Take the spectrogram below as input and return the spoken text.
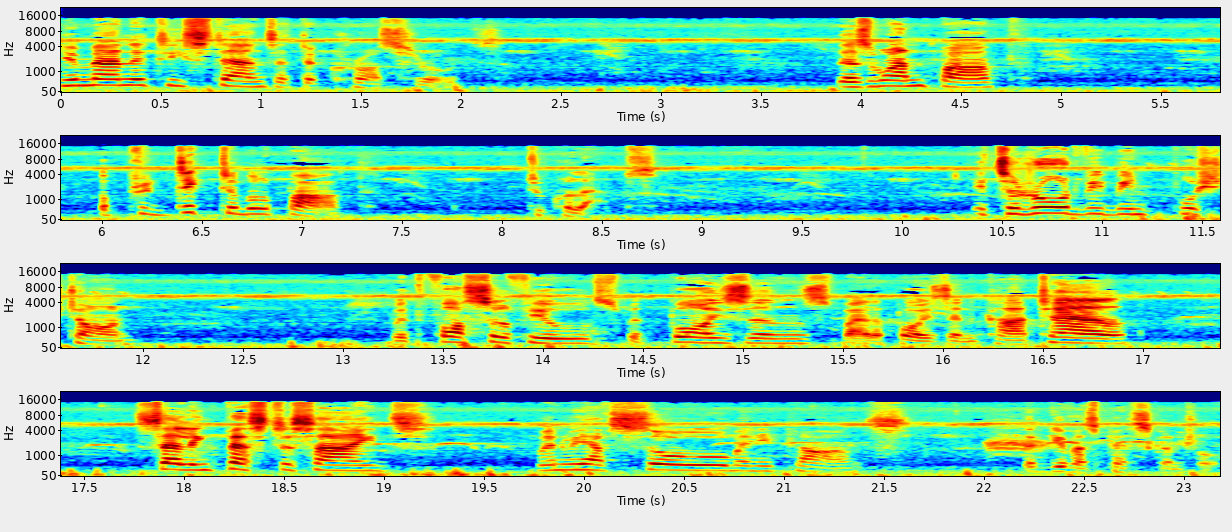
humanity stands at a crossroads. There's one path, a predictable path to collapse. It's a road we've been pushed on with fossil fuels, with poisons, by the poison cartel, selling pesticides when we have so many plants that give us pest control.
